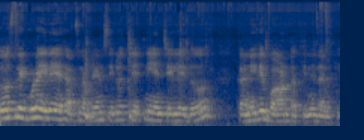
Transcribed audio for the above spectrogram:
దోశలకు కూడా ఇదే వేసేస్తున్నా ఫ్రెండ్స్ ఈరోజు చట్నీ ఏం చేయలేదు. కానీ ఇదే బాగుంటుంది తినేదానికి.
